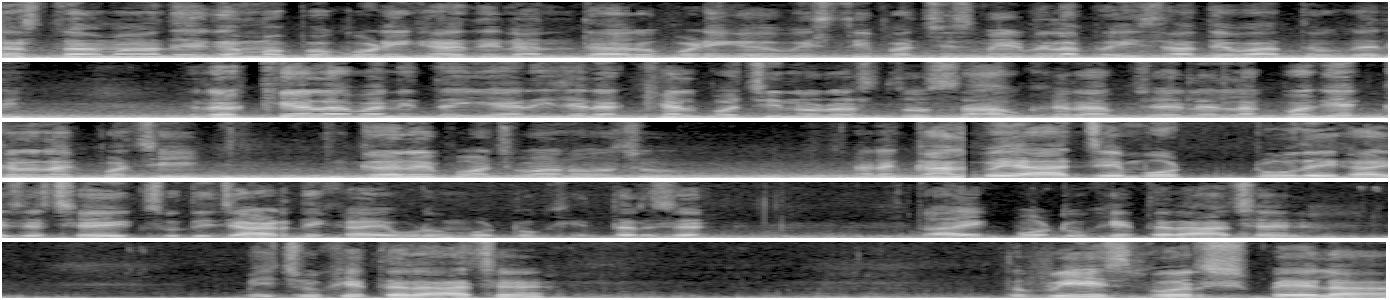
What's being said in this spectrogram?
રસ્તામાં દેગામમાં પકોડી ખાધીને અંધારું પડી ગયું. વીસથી પચીસ મિનિટ પહેલાં ભાઈ સાથે વાતો કરી. રખિયાલ આવવાની તૈયારી છે. રખિયાલ પછીનો રસ્તો સાવ ખરાબ છે, એટલે લગભગ એક કલાક પછી ઘરે પહોંચવાનો છું. અને કાલ ભાઈ આ જે મોટું દેખાય છે, છેક સુધી ઝાડ દેખાય, એવડું મોટું ખેતર છે. તો આ એક મોટું ખેતર આ છે. બીજું ખેતર આ છે. તો વીસ વર્ષ પહેલા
